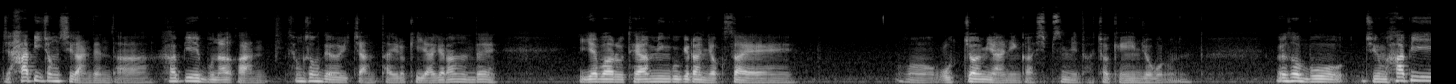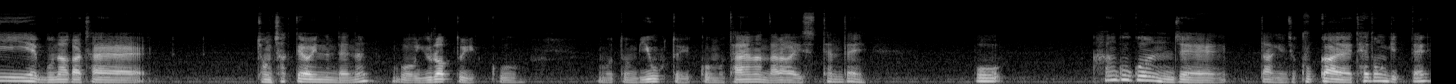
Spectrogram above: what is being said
이제 합의 정치가 안 된다. 합의의 문화가 안, 형성되어 있지 않다. 이렇게 이야기를 하는데 이게 바로 대한민국이란 역사에 어, 오점이 아닌가 싶습니다. 저 개인적으로는. 그래서 뭐 지금 합의의 문화가 잘 정착되어 있는 데는 뭐 유럽도 있고 뭐 또 미국도 있고 뭐 다양한 나라가 있을 텐데 뭐 한국은 이제 딱 이제 국가의 태동기 때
